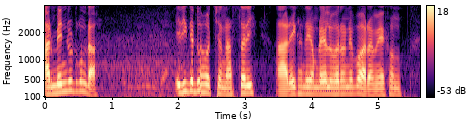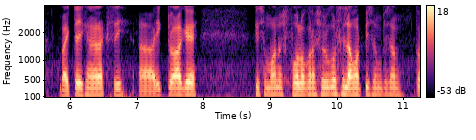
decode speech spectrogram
আর মেন রোড কোনটা? এদিক দিয়ে হচ্ছে নার্সারি। আর এখান থেকে আমরা অ্যালোভেরা নেব, আর আমি এখন বাইকটা এখানে রাখছি। আর একটু আগে কিছু মানুষ ফলো করা শুরু করছিল আমার পিছন পিছন, তো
